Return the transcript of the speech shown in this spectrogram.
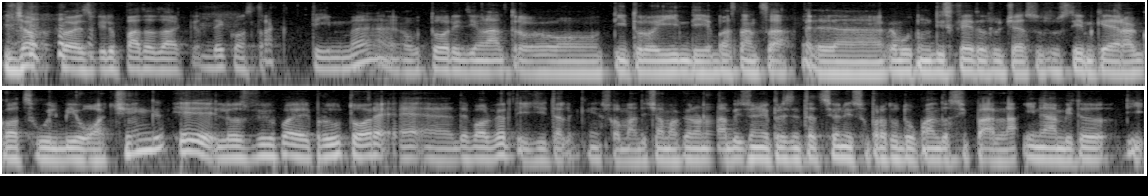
Il gioco è sviluppato da The Construct Team, autori di un altro titolo indie abbastanza eh, che ha avuto un discreto successo su Steam che era Gods Will Be Watching e lo sviluppatore il produttore è eh, Devolver Digital che insomma diciamo che non ha bisogno di presentazioni soprattutto quando si parla in ambito di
